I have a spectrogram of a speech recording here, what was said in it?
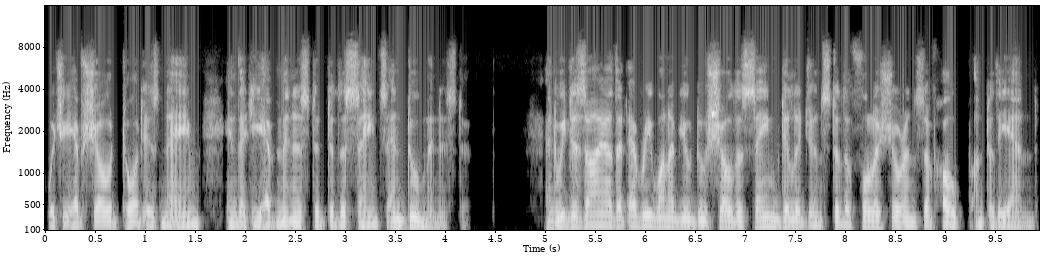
which ye have showed toward his name, in that ye have ministered to the saints, and do minister. And we desire that every one of you do show the same diligence to the full assurance of hope unto the end,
